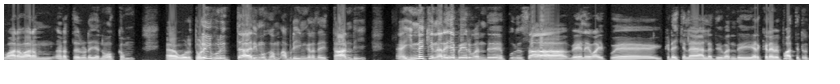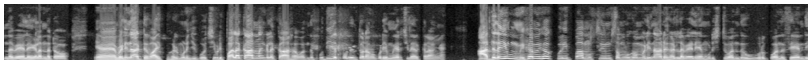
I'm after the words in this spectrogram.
வார வாரம் நடத்துவதுடைய நோக்கம் ஒரு தொழில் குறித்த அறிமுகம் அப்படிங்கிறதை தாண்டி இன்னைக்கு நிறைய பேர் வந்து புதுசா வேலை வாய்ப்பு கிடைக்கல அல்லது வந்து ஏற்கனவே பார்த்துட்டு இருந்த வேலை இழந்துட்டோம். வெளிநாட்டு வாய்ப்புகள் முடிஞ்சு போச்சு. இப்படி பல காரணங்களுக்காக வந்து புதிய தொழில் தொடங்கக்கூடிய முயற்சியில இருக்கிறாங்க. அதுலயும் மிக மிக குறிப்பா முஸ்லிம் சமூகம் வெளிநாடுகள்ல வேலையை முடிச்சுட்டு வந்து ஊருக்கு வந்து சேர்ந்து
